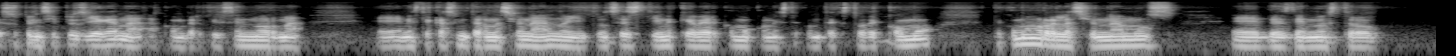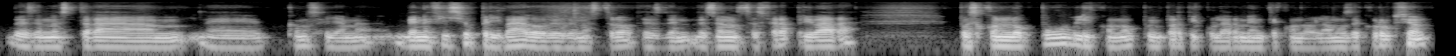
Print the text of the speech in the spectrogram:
esos principios llegan a, convertirse en norma, eh, en este caso internacional, ¿no? Y entonces tiene que ver como con este contexto de cómo, de cómo nos relacionamos eh, desde nuestro desde nuestra, eh, ¿cómo se llama? Beneficio privado, desde, nuestro, desde, desde, nuestra esfera privada, pues con lo público, ¿no? Muy particularmente cuando hablamos de corrupción,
